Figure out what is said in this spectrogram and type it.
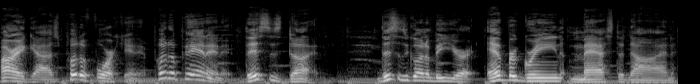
All right, guys, put a fork in it, put a pin in it. This is done. This is going to be your evergreen Mastodon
